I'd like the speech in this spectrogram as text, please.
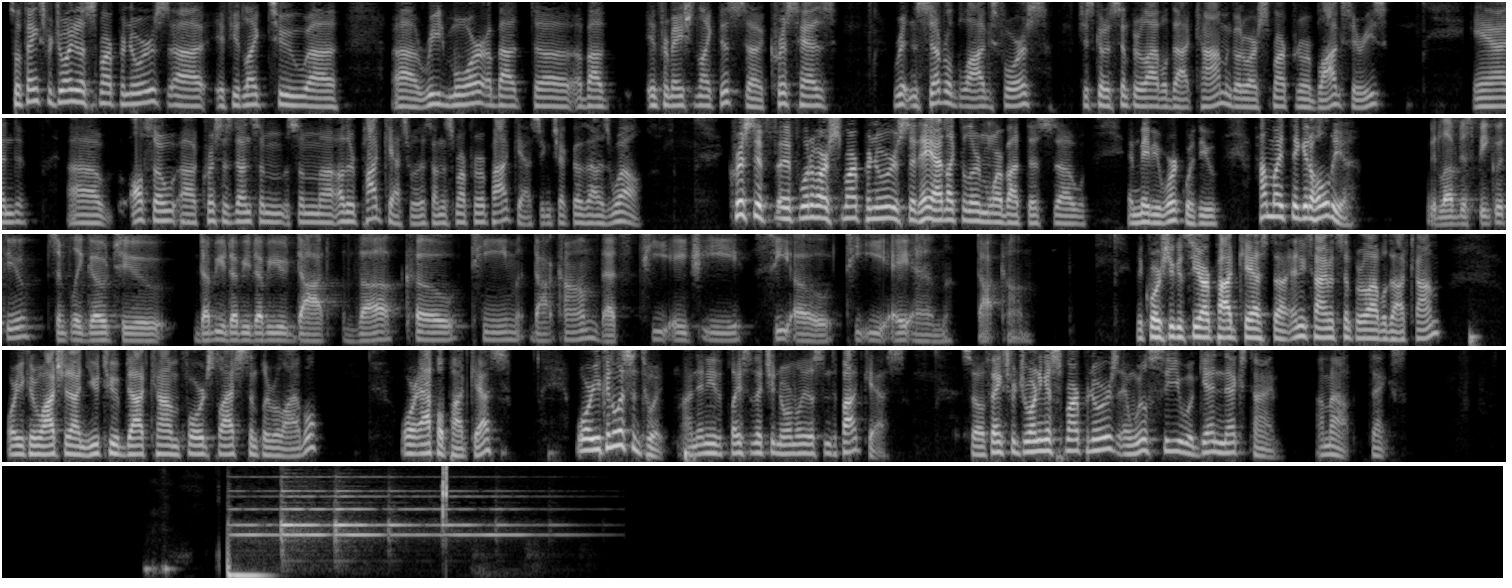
So, thanks for joining us, Smartpreneurs. Uh, if you'd like to uh, uh, read more about uh, about information like this, uh, Chris has written several blogs for us. Just go to simplyreliable.com and go to our Smartpreneur blog series. And uh, also, uh, Chris has done some some uh, other podcasts with us on the Smartpreneur podcast. You can check those out as well. Chris, if if one of our smartpreneurs said, "Hey, I'd like to learn more about this uh, and maybe work with you," how might they get a hold of you? We'd love to speak with you. Simply go to www.thecoteam.com. That's T H E C O T E A M.com. And of course, you can see our podcast uh, anytime at simplyreliable.com, or you can watch it on youtube.com forward slash simply reliable or Apple Podcasts, or you can listen to it on any of the places that you normally listen to podcasts. So thanks for joining us, Smartpreneurs, and we'll see you again next time. I'm out. Thanks.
